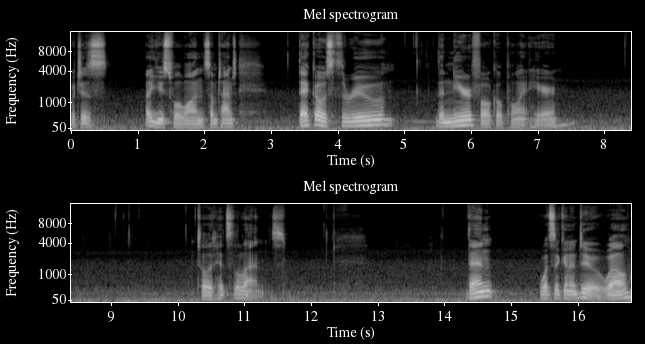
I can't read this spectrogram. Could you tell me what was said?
which is a useful one sometimes. That goes through the near focal point here until it hits the lens. Then what's it going to do? Well,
